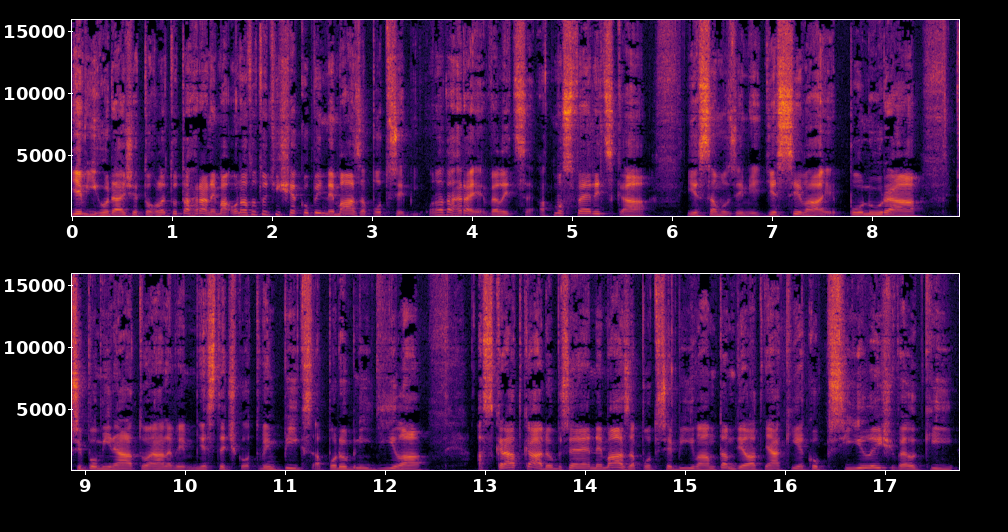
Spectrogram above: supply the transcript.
je výhoda, že tohle to ta hra nemá. Ona to totiž jakoby nemá zapotřebí. Ona ta hra je velice atmosférická, je samozřejmě děsivá, je ponurá, připomíná to, já nevím, městečko Twin Peaks a podobný díla. A zkrátka a dobře nemá zapotřebí vám tam dělat nějaký jako příliš velký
